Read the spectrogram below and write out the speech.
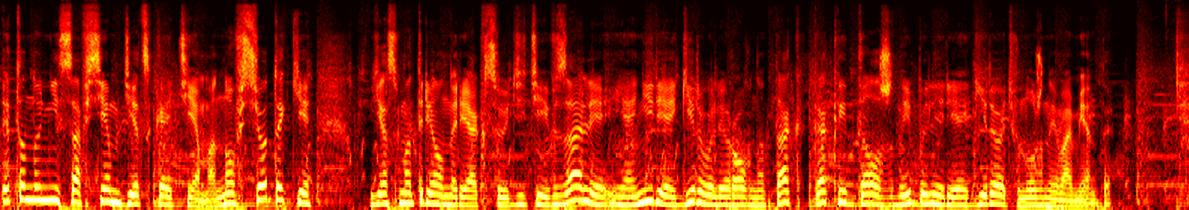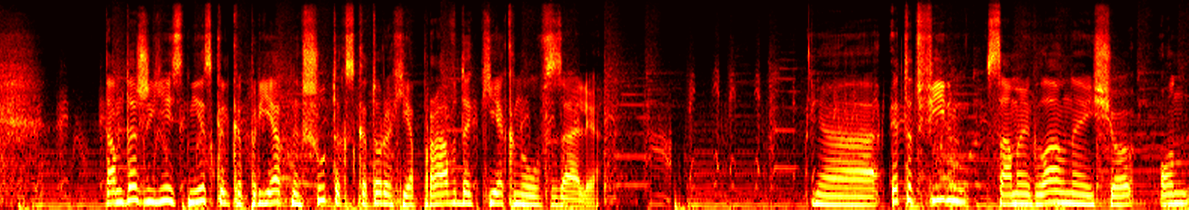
это, ну, не совсем детская тема, но все-таки я смотрел на реакцию детей в зале, и они реагировали ровно так, как и должны были реагировать в нужные моменты. Там даже есть несколько приятных шуток, с которых я правда кекнул в зале. А, этот фильм, самое главное еще, он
